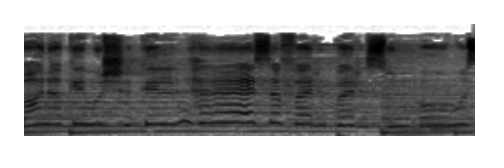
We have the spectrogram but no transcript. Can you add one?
माना कि मुश्किल है सफ़र पर सुनो मुझ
